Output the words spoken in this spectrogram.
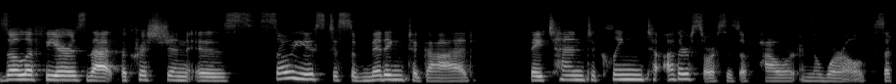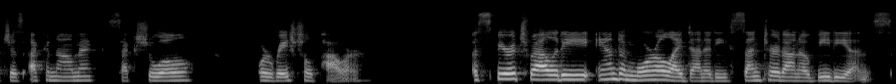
Sölle fears that the Christian is so used to submitting to God, they tend to cling to other sources of power in the world, such as economic, sexual, or racial power a spirituality and a moral identity centered on obedience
